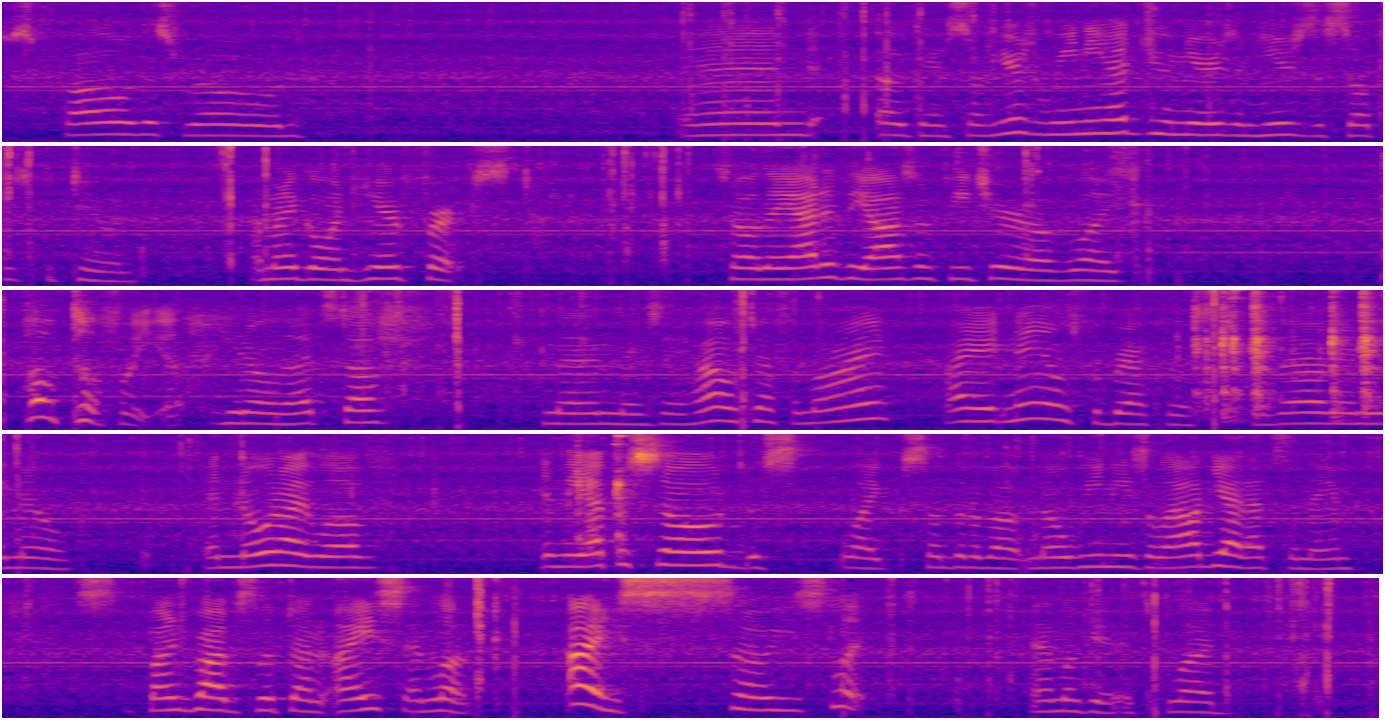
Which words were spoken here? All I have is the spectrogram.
Just follow this road. And, okay, so here's Weenie Hut Juniors and here's the Salty Spittoon. I'm gonna go in here first. So they added the awesome feature of, like, how tough are you? You know, that stuff. And then they say, how tough am I? I ate nails for breakfast without any milk. And know what I love? In the episode, this like something about no weenies allowed. Yeah, that's the name. SpongeBob slipped on ice, and look, ice. So he slipped, and look at it, it's blood.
